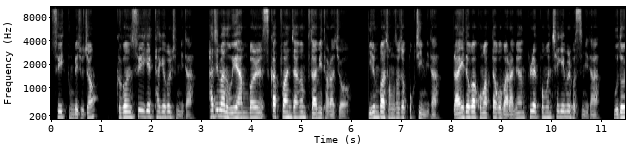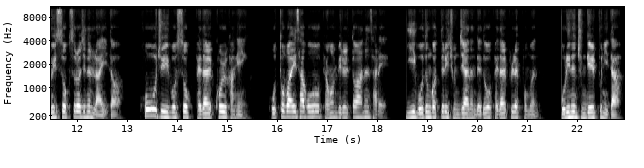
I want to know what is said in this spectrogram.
수익 분배 조정, 그건 수익에 타격을 줍니다. 하지만 우에 한 벌 스카프 한 장은 부담이 덜하죠. 이른바 정서적 복지입니다. 라이더가 고맙다고 말하면 플랫폼은 책임을 벗습니다. 무더위 속 쓰러지는 라이더, 호우주의보 속 배달콜 강행, 오토바이 사고 후 병원비를 떠안은 사례. 이 모든 것들이 존재하는데도 배달 플랫폼은 우리는 중개일 뿐이다.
